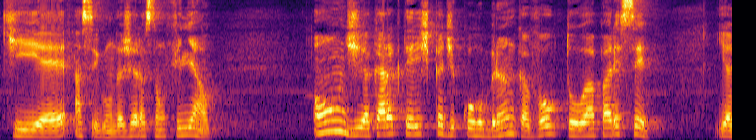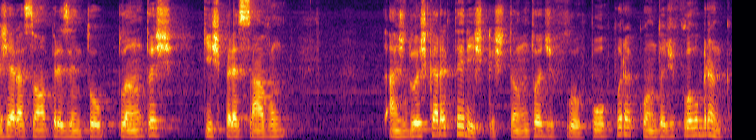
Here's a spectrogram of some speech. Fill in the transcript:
que é a segunda geração filial onde a característica de cor branca voltou a aparecer e a geração apresentou plantas que expressavam as duas características, tanto a de flor púrpura quanto a de flor branca,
